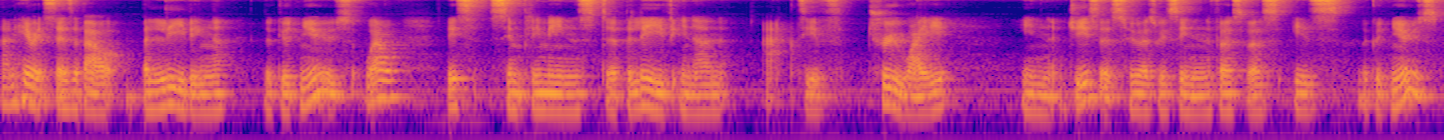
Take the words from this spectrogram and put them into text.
And here it says about believing the good news? Well, this simply means to believe in an active, true way in Jesus, who, as we've seen in the first verse, is the good news.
